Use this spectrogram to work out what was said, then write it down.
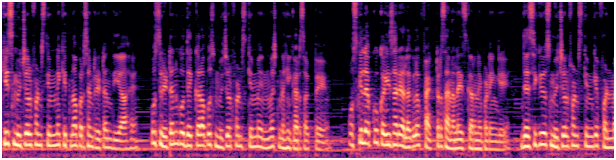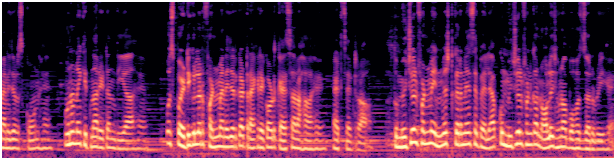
किस म्यूचुअल फंड स्कीम ने कितना परसेंट रिटर्न दिया है, उस रिटर्न को देखकर आप उस म्यूचुअल फंड स्कीम में इन्वेस्ट नहीं कर सकते। उसके लिए आपको कई सारे अलग अलग फैक्टर्स एनालाइज करने पड़ेंगे। जैसे कि उस म्यूचुअल फंड स्कीम के फंड मैनेजर्स कौन है, उन्होंने कितना रिटर्न दिया है, उस पर्टिकुलर फंड मैनेजर का ट्रैक रिकॉर्ड कैसा रहा है एटसेट्रा तो म्यूचुअल फंड में इन्वेस्ट करने से पहले आपको म्यूचुअल फंड का नॉलेज होना बहुत ज़रूरी है।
